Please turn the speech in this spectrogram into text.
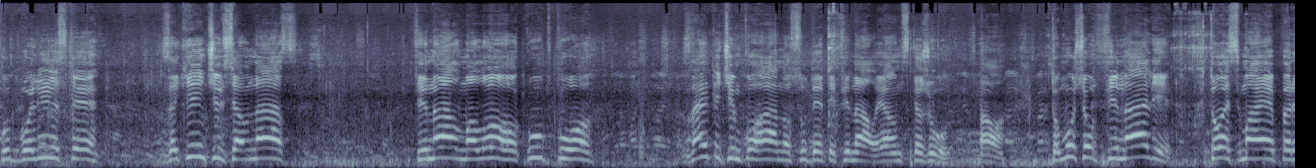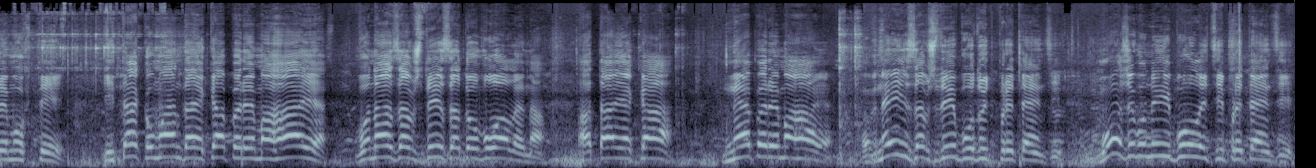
футболісти, закінчився в нас фінал малого кубку. Знаєте, чим погано судити фінал? Я вам скажу. А, Тому що в фіналі хтось має перемогти. І та команда, яка перемагає, вона завжди задоволена. А та, яка не перемагає, в неї завжди будуть претензії. Може, вони і були ці претензії,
